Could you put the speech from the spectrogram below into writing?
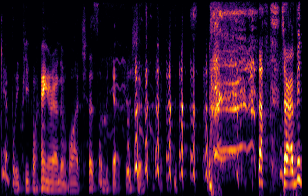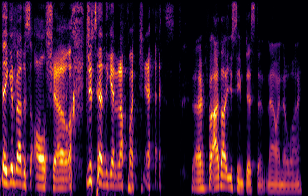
can't believe people hang around and watch us on the after show. Sorry, I've been thinking about this all show. Just had to get it off my chest. I, I thought you seemed distant. Now I know why.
